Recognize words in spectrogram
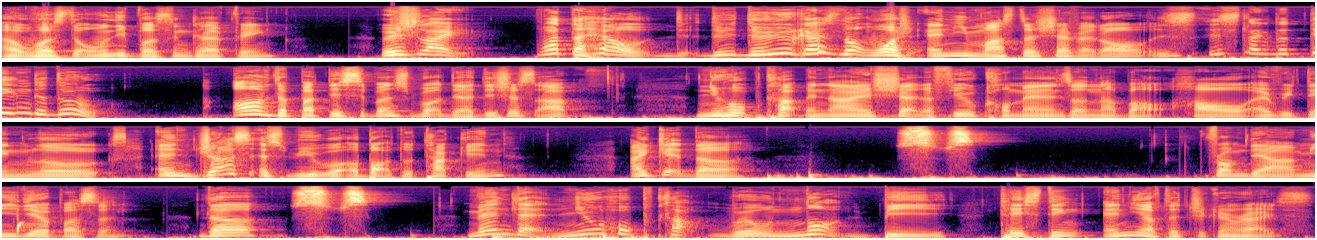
I was the only person clapping. Which like, what the hell? Do, do you guys not watch any MasterChef at all? It's, it's like the thing to do. All of the participants brought their dishes up. New Hope Club and I shared a few comments on about how everything looks, and just as we were about to tuck in, I get the from their media person. The meant that New Hope Club will not be tasting any of the chicken rice.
